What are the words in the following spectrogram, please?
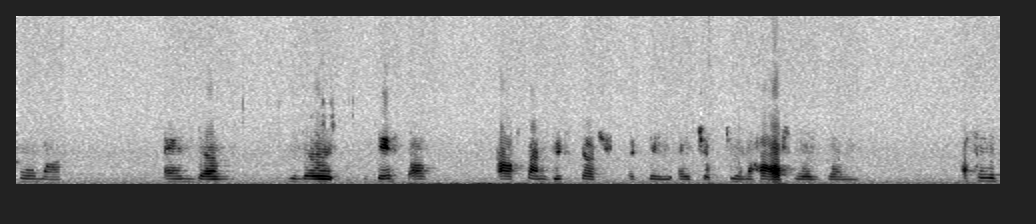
trauma. And, um, you know, the death of our son Gustav at the age of two and a half was, um, I think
